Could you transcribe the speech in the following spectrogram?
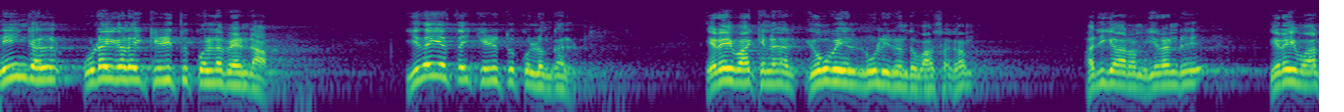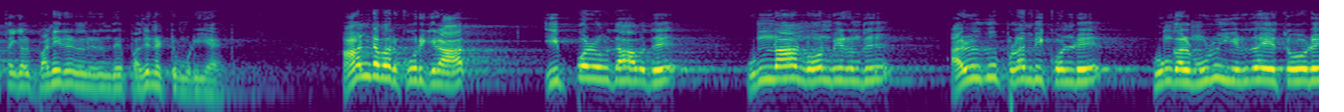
நீங்கள் உடைகளை கிழித்து கொள்ள வேண்டாம். இதயத்தை கிழித்து கொள்ளுங்கள். இறைவாக்கினர் யோவேல் நூலிலிருந்து வாசகம் அதிகாரம் இரண்டு இறை வார்த்தைகள் பனிரெண்டிலிருந்து பதினெட்டு முடிய. ஆண்டவர் கூறுகிறார் இப்பொழுதாவது உண்ணா நோன்பிருந்து அழுது புலம்பிக் கொண்டு உங்கள் முழு இருதயத்தோடு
